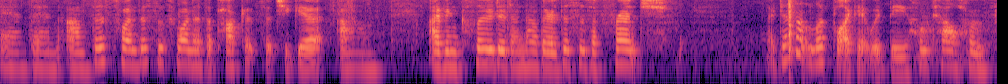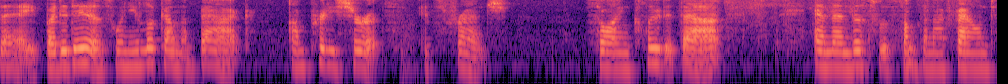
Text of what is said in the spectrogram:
And then on this one, this is one of the pockets that you get. Um, I've included another, this is a French It doesn't look like it would be Hotel Jose, but it is. When you look on the back, I'm pretty sure it's it's French. So I included that. And then this was something I found,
